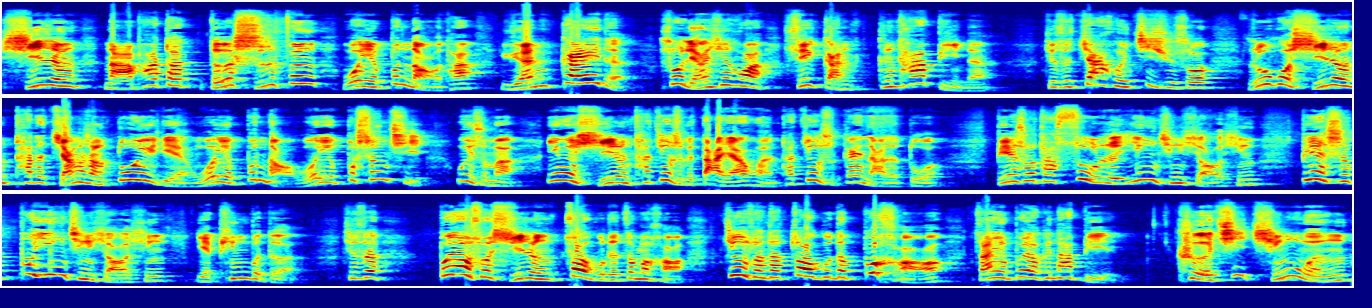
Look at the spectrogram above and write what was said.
袭人哪怕他得十分，我也不恼他，原该的。说良心话，谁敢跟他比呢？”就是佳慧继续说：“如果袭人他的奖赏多一点，我也不恼，我也不生气。为什么？因为袭人他就是个大丫鬟，他就是该拿的多。别说他素日殷勤小心，便是不殷勤小心也拼不得。就是不要说袭人照顾的这么好，就算他照顾的不好，咱也不要跟他比。可气、晴雯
